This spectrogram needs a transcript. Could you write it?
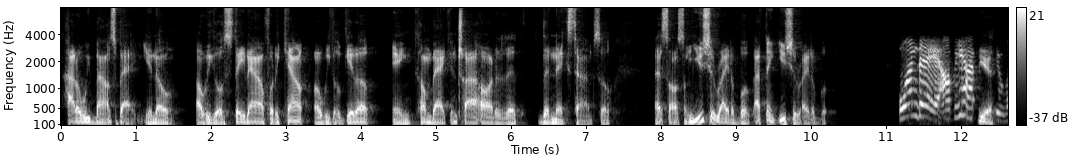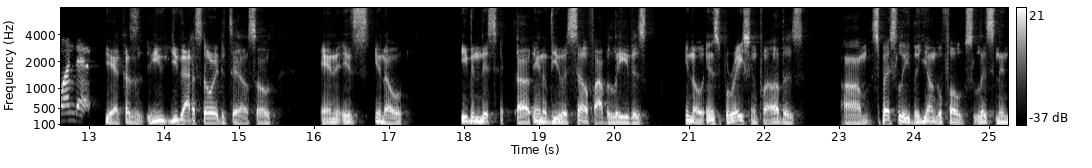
How do we bounce back? You know, are we gonna stay down for the count, or we gonna get up and come back and try harder the the next time? So that's awesome. You should write a book. I think you should write a book. One day, I'll be happy Yeah. to. One day. Yeah, because you you got a story to tell. So, and it's you know, even this uh, interview itself, I believe, is you know inspiration for others, um, especially the younger folks listening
